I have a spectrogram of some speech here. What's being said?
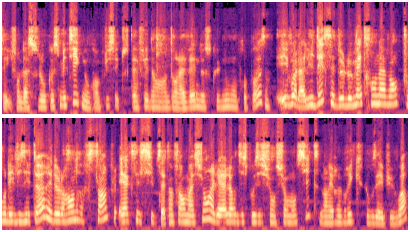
ils font de la slow cosmétique, donc en plus c'est tout à fait dans, dans la veine de ce que nous on propose. Et voilà l'idée c'est de le mettre en avant pour les visiteurs et de le rendre simple et accessible. Cette information, elle est à leur disposition sur mon site, dans les rubriques que vous avez pu voir,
